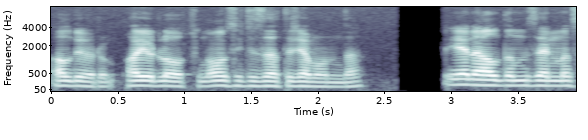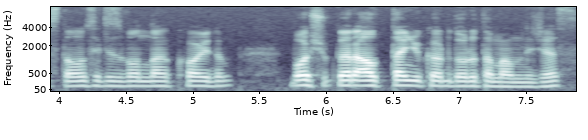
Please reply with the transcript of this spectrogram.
alıyorum. Hayırlı olsun. 18'e atacağım onu da. Yeni aldığımız elması da 18 bondan koydum. Boşlukları alttan yukarı doğru tamamlayacağız.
